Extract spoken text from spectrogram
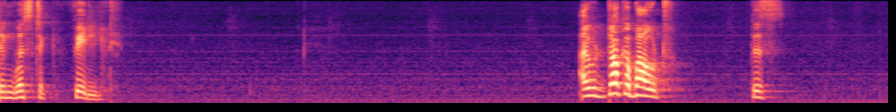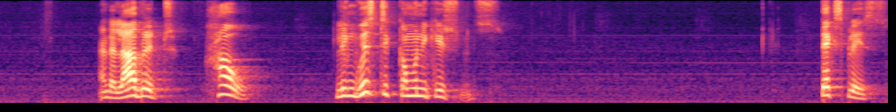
linguistic field. I would talk about this and elaborate how linguistic communications takes place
